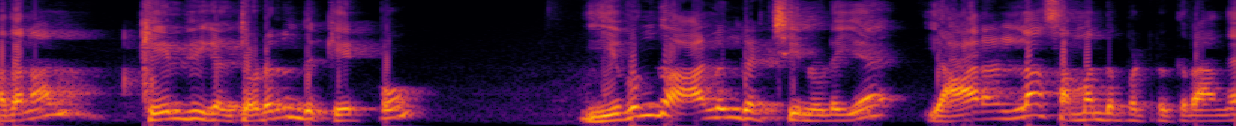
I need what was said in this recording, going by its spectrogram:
அதனால் கேள்விகள் தொடர்ந்து கேட்போம். இவங்க ஆளுங்கட்சியினுடைய யாரெல்லாம் சம்பந்தப்பட்டிருக்கிறாங்க?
